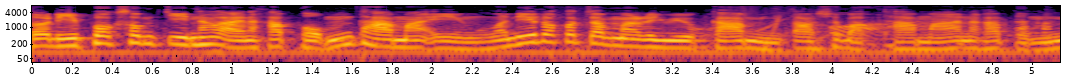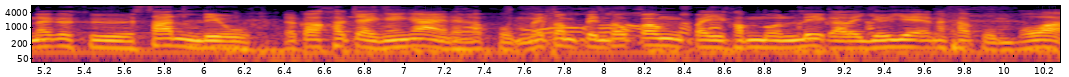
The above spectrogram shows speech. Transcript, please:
สวัสดีพวกส้มจีนทั้งหลายนะครับผมทามาเอง วันนี้เราก็จะมารีวิวการหมุนตามฉบับทามานะครับผมนั่นก็คือสั้นเร็วแล้วก็เข้าใจง่ายๆนะครับผมไม่ต้องเป็นต้องต้องไปคำนวณเลขอะไรเยอะแยะนะครับผมเพราะว่า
